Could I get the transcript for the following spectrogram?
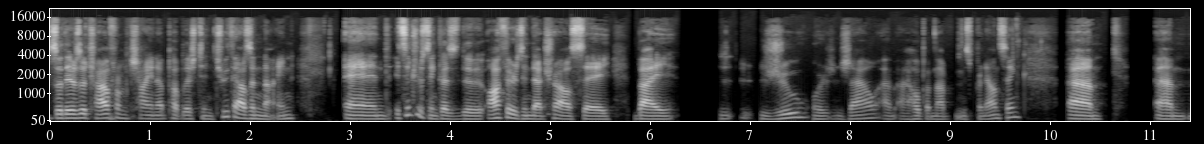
so there's a trial from china published in 2009 and it's interesting because the authors in that trial say by Zhu or Zhao, I, I hope I'm not mispronouncing, um, um,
